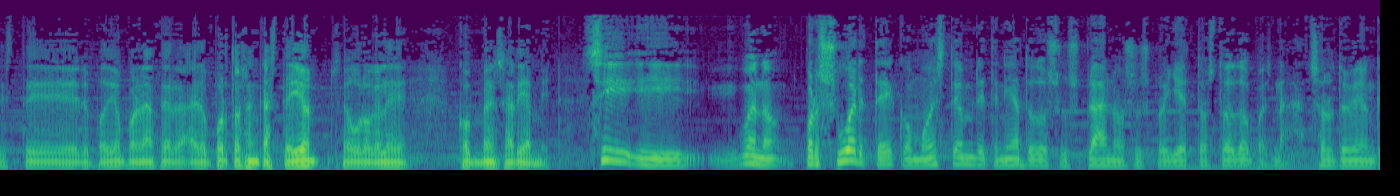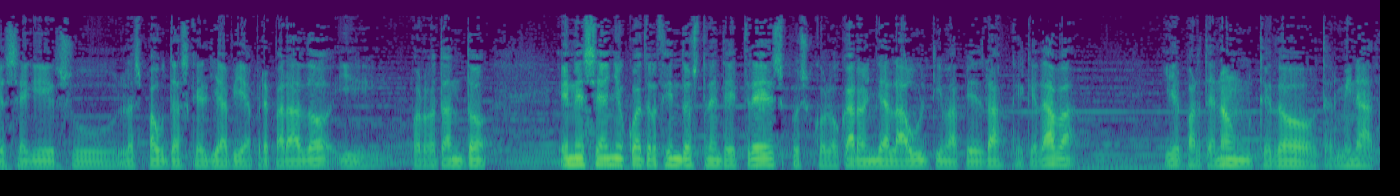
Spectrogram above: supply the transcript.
este le podían poner a hacer aeropuertos en Castellón. Seguro que le compensarían bien. Sí, y, bueno, por suerte, como este hombre tenía todos sus planos, sus proyectos, todo, pues nada, solo tuvieron que seguir su, las pautas que él ya había preparado y por lo tanto. En ese año 433, pues colocaron ya la última piedra que quedaba, y el Partenón quedó terminado,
